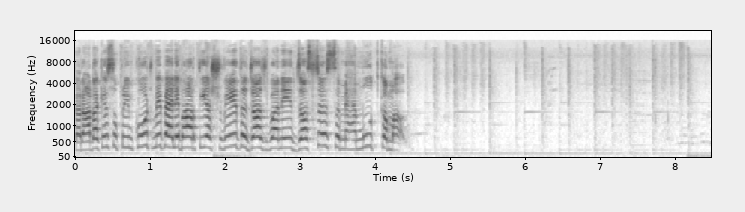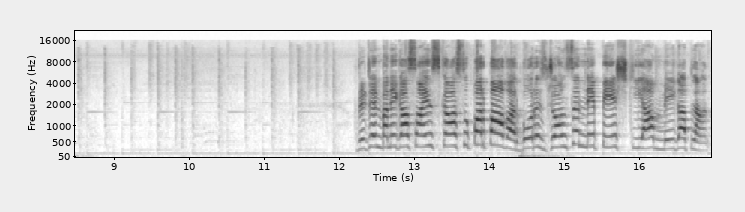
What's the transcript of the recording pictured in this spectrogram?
कनाडा के सुप्रीम कोर्ट में पहले भारतीय श्वेत जज बने जस्टिस महमूद कमाल। ब्रिटेन बनेगा साइंस का सुपर पावर। बोरिस जॉनसन ने पेश किया मेगा प्लान।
